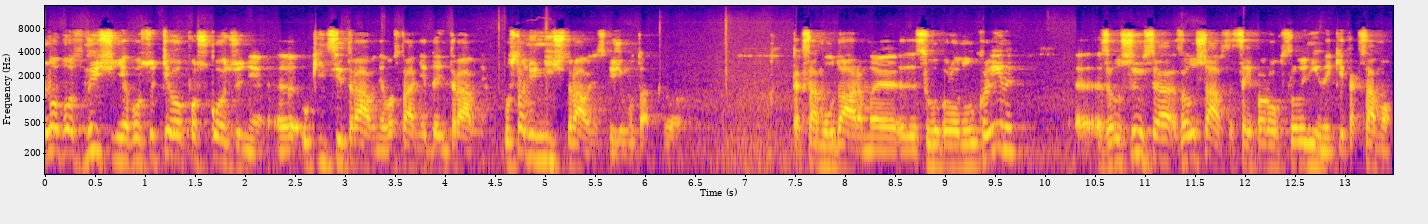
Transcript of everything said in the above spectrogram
ну, або знищені, або суттєво пошкоджені е, у кінці травня, в останній день травня, останню ніч травня, скажімо так, так само ударами Сил оборони України. Е, залишився, залишався цей паром Славенін, який так само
